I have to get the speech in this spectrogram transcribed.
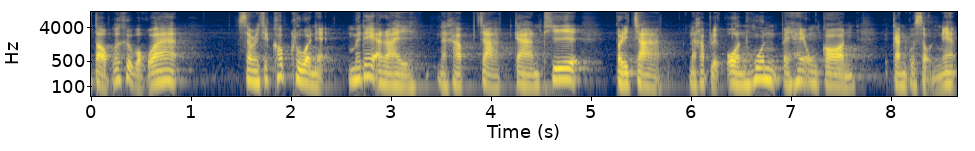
ำตอบก็คือบอกว่าสมาชิกครอบครัวเนี่ยไม่ได้อะไรนะครับจากการที่บริจาคนะครับหรือโอนหุ้นไปให้องค์กรการกุศลเนี่ย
